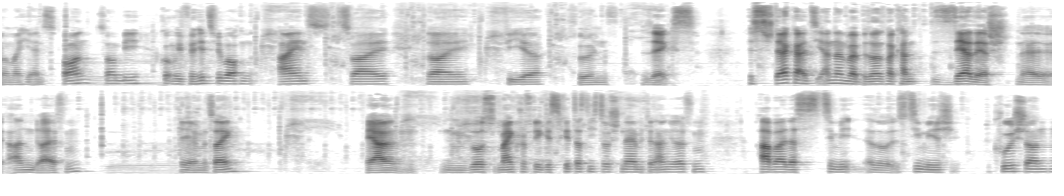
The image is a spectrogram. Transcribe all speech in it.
Können wir mal hier einen Spawn-Zombie. Gucken, wie viele Hits wir brauchen. 1, 2, 3, 4, 5, 6. Ist stärker als die anderen, weil besonders man kann sehr, sehr schnell angreifen. Kann ich mal zeigen. Ja, bloß Minecraft registriert das nicht so schnell mit den Angriffen. Aber das ist ziemlich, also ist ziemlich cool schon.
